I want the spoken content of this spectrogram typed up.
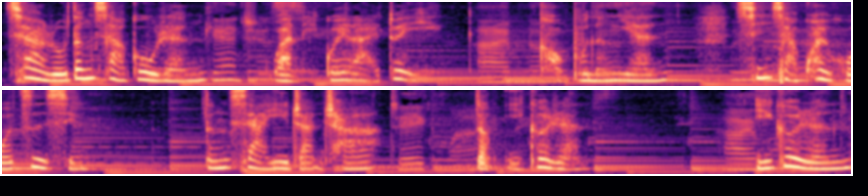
恰如灯下故人，万里归来对影。口不能言，心下快活自省。灯下一盏茶，等一个人。一个人，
